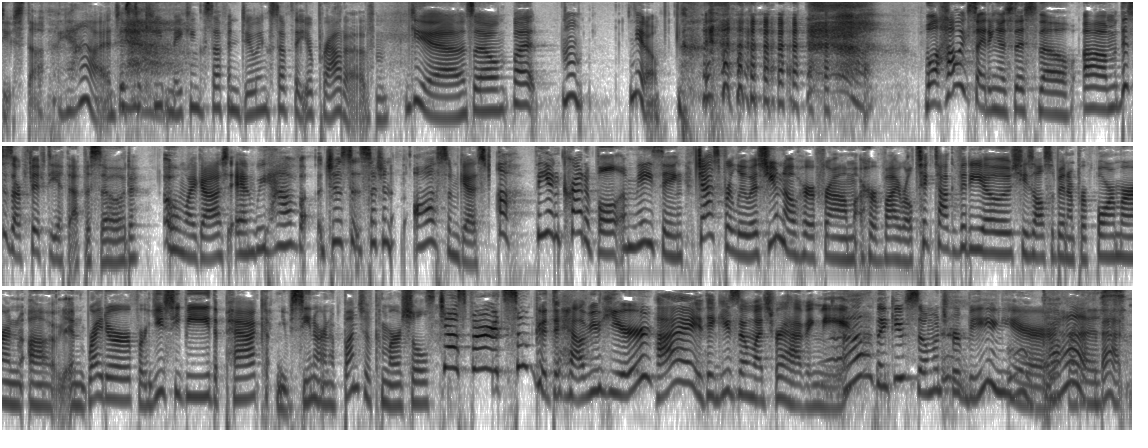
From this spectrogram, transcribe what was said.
Do stuff Yeah, and just to keep making stuff and doing stuff that you're proud of. Yeah. So, but mm, you know, well how exciting is this though um, this is our 50th episode oh my gosh, and we have just such an awesome guest. Oh, the incredible, amazing Jasper Lewis. You know her from her viral TikTok videos. She's also been a performer and, uh, and writer for UCB, The Pack. You've seen her in a bunch of commercials. Jasper, it's so good to have you here. Hi, thank you so much for having me. Ah, thank you so much for being here. Yes.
